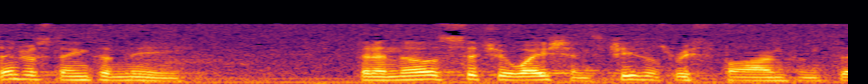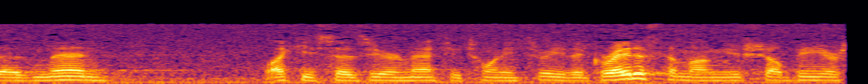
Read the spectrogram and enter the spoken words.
It's interesting to me that in those situations, Jesus responds and says, Men, like he says here in Matthew 23, the greatest among you shall be your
